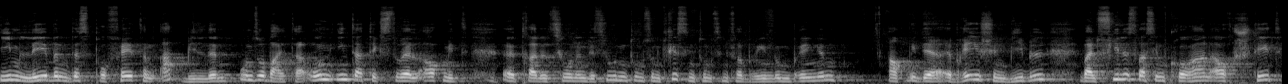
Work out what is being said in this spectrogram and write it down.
im Leben des Propheten abbilden und so weiter und intertextuell auch mit äh, Traditionen des Judentums und Christentums in Verbindung bringen auch mit der hebräischen Bibel, weil vieles, was im Koran auch steht,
